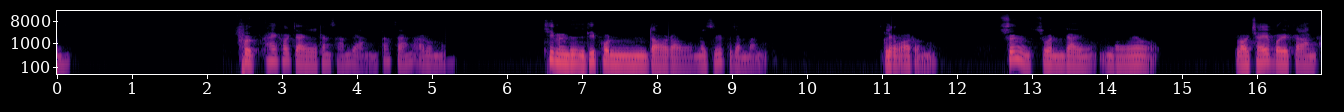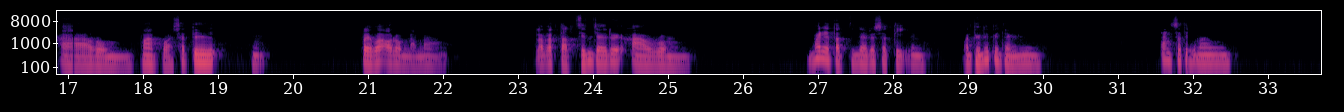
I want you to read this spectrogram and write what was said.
ฝึกให้เข้าใจทั้งสามอย่าง ทั้งสามอารมณ์ ที่มันมีอิทธิพลต่อเราในชีวิตประจำวัน เรียกว่าอารมณ์ ซึ่งส่วนใหญ่แล้ว เราใช้บริการอารมณ์มากกว่าสติ แปลว่าอารมณ์นำหน้าเราก็ตัดสินใจด้วยอารมณ์ ไม่ได้ตัดสินใจด้วยสติมันถึงได้เป็นอย่างนี้ ตั้งสติมา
